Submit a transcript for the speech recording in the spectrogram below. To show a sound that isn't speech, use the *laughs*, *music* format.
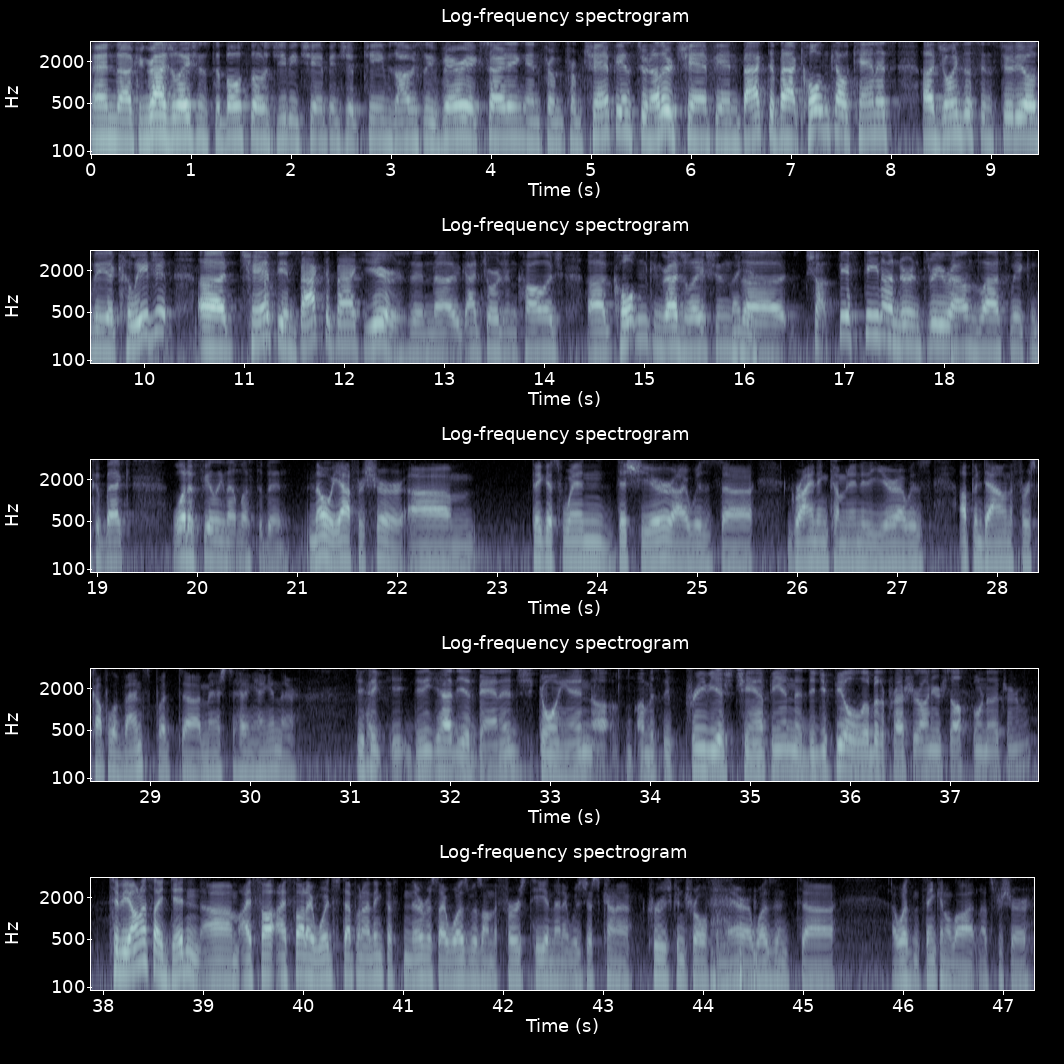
And uh, congratulations to both those GB championship teams. Obviously, very exciting. And from, from champions to another champion, back to back. Colton Kalkanis uh, joins us in studio, the uh, collegiate uh, champion back to back years in, uh, at Georgian College. Uh, Colton, congratulations. shot 15 under in three rounds last week in Quebec. What a feeling that must have been. No, yeah, for sure. Um, biggest win this year. I was grinding coming into the year. I was up and down the first couple events, but uh, managed to hang, hang in there. Do you think do you think you had the advantage going in? Uh, obviously, previous champion. Uh, did you feel a little bit of pressure on yourself going to that tournament? To be honest, I didn't. Um, I thought I thought I would step in. I think the nervous I was was on the first tee, and then it was just kind of cruise control from there. I wasn't uh, I wasn't thinking a lot. That's for sure.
